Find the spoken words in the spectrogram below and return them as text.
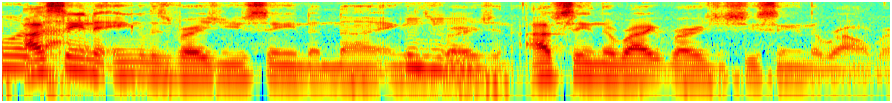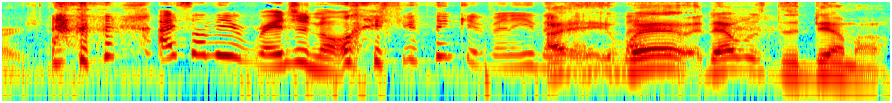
I've seen it? the English version. You've seen the non-English Mhm. version. I've seen the right version. She's seen the wrong version. I saw the original. I feel like if anything, I, well, that was the demo.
